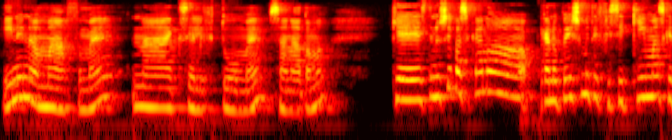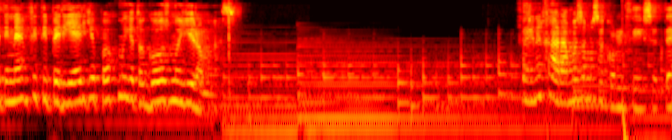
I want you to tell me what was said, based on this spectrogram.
είναι να μάθουμε, να εξελιχτούμε σαν άτομα και στην ουσία βασικά να ικανοποιήσουμε τη φυσική μας και την έμφυτη περιέργεια που έχουμε για τον κόσμο γύρω μας. Θα είναι χαρά μας να μας ακολουθήσετε.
